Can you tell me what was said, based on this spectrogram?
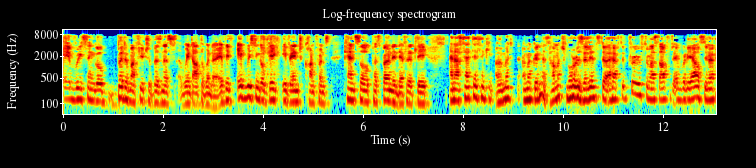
every single bit of my future business went out the window. Every, every single gig, event, conference cancelled, postponed indefinitely. And I sat there thinking, oh my, oh my goodness, how much more resilience do I have to prove to myself, and to everybody else? You know,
